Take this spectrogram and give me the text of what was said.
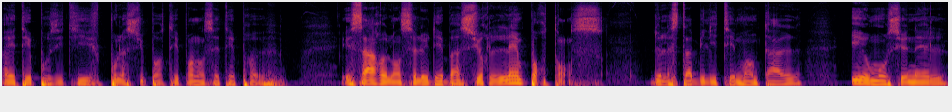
a été positive pour la supporter pendant cette épreuve. Et ça a relancé le débat sur l'importance de la stabilité mentale et émotionnelle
